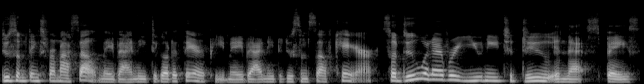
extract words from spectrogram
do some things for myself. Maybe I need to go to therapy. Maybe I need to do some self care. So, do whatever you need to do in that space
